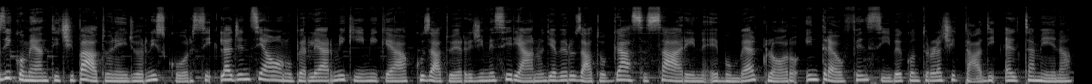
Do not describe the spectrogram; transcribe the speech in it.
Così come anticipato nei giorni scorsi, l'Agenzia ONU per le armi chimiche ha accusato il regime siriano di aver usato gas sarin e bombe al cloro in tre offensive contro la città di El Tamena,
